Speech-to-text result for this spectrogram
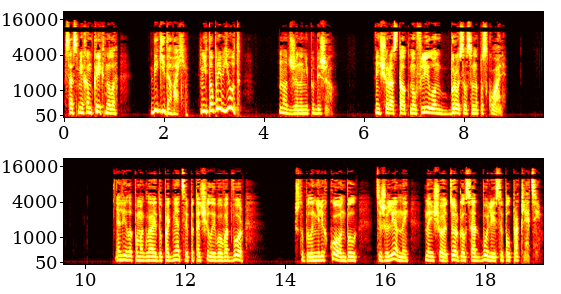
со смехом крикнула «Беги давай, не то прибьют!» Но Джина не побежал. Еще раз толкнув Лилу, он бросился на Паскуале. Лила помогла Эду подняться и потащила его во двор, что было нелегко, он был тяжеленный, но еще дергался от боли и сыпал проклятиями.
